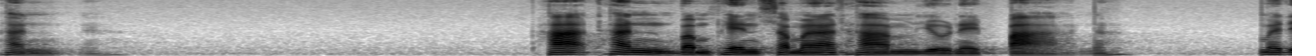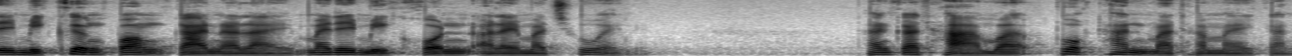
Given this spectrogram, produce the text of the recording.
ท่านนะ พระท่านบำเพ็ญสมณธรรมอยู่ในป่านะไม่ได้มีเครื่องป้องกันอะไร ไม่ได้มีคนอะไรมาช่วย ท่านก็ถามว่าพวกท่านมาทำไมกัน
